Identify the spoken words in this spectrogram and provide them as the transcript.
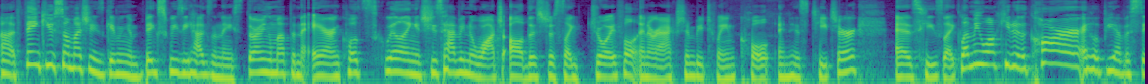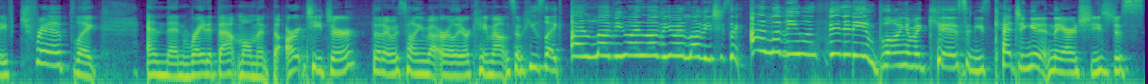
Uh, thank you so much. And he's giving him big squeezy hugs and then he's throwing him up in the air and Colt's squealing and she's having to watch all this just like joyful interaction between Colt and his teacher as he's like, let me walk you to the car. I hope you have a safe trip. Like, and then right at that moment, the art teacher that I was telling you about earlier came out. And so he's like, I love you. I love you. I love you. She's like, I love you infinity blowing him a kiss and he's catching it in the air and she's just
